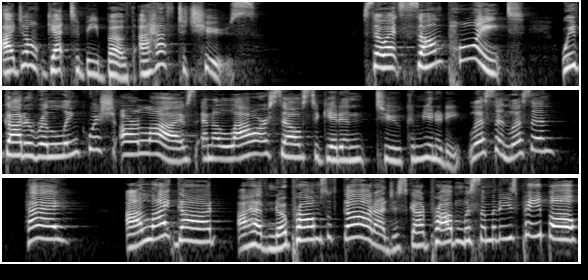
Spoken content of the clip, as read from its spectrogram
I don't get to be both. I have to choose. So at some point, we've got to relinquish our lives and allow ourselves to get into community. Listen, listen. Hey, I like God. I have no problems with God. I just got a problem with some of these people.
